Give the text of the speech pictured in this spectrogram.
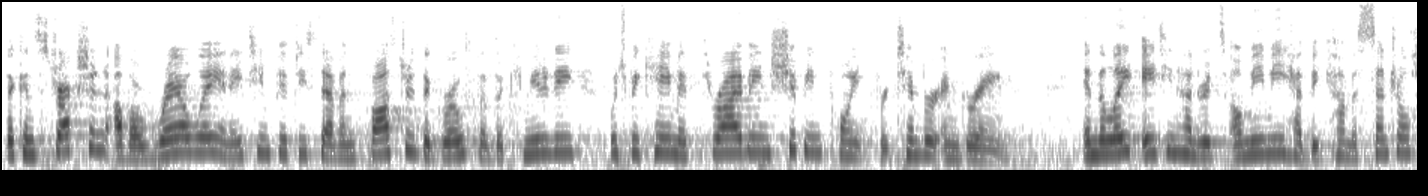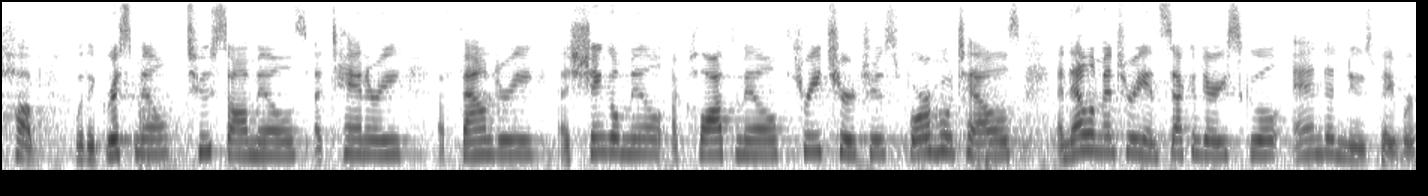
The construction of a railway in 1857 fostered the growth of the community, which became a thriving shipping point for timber and grain. In the late 1800s, Omemee had become a central hub with a grist mill, two sawmills, a tannery, a foundry, a shingle mill, a cloth mill, three churches, four hotels, an elementary and secondary school, and a newspaper.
